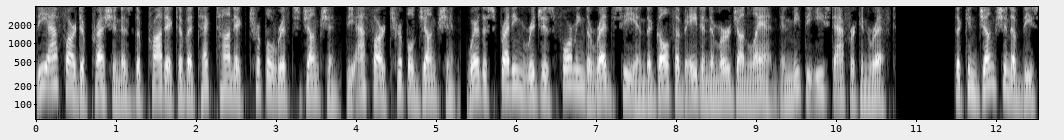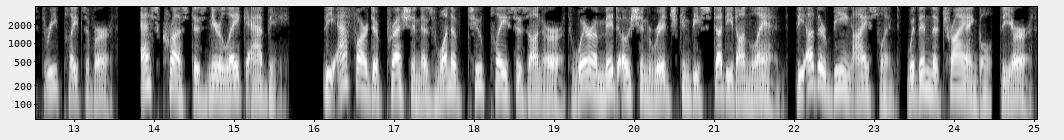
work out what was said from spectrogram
the Afar Depression is the product of a tectonic triple rifts junction the Afar Triple Junction, where the spreading ridges forming the Red Sea and the Gulf of Aden emerge on land and meet the East African Rift. The conjunction of these three plates of Earth's crust is near Lake Abbe. The Afar Depression is one of two places on Earth where a mid-ocean ridge can be studied on land, the other being Iceland, within the triangle, the Earth.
